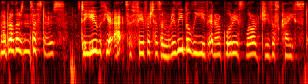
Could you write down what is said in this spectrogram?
My brothers and sisters, do you, with your acts of favouritism, really believe in our glorious Lord Jesus Christ?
